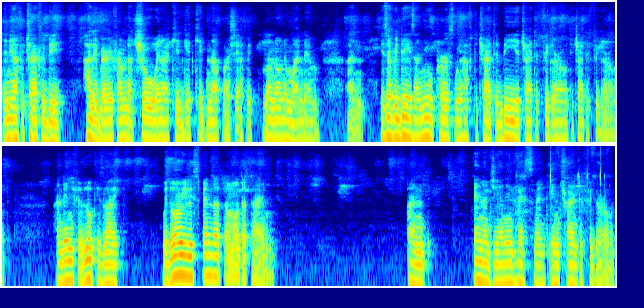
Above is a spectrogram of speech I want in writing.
Then you have to try to be Halle Berry from that show when her kid get kidnapped and she have to run down the man them. And is every day is a new person you have to try to be, you try to figure out, you try to figure out. And then if you look, it's like we don't really spend that amount of time and energy and investment in trying to figure out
